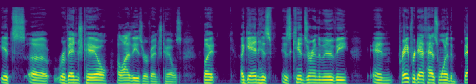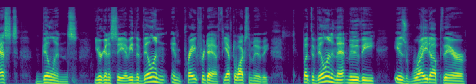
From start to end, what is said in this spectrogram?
It's a revenge tale. A lot of these are revenge tales. But again, his his kids are in the movie. And Pray for Death has one of the best villains you're going to see. I mean, the villain in Pray for Death, you have to watch the movie. But the villain in that movie is right up there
